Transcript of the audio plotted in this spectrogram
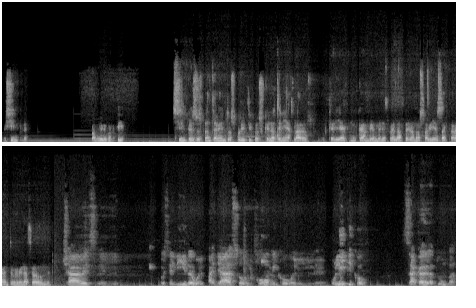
muy simple, cuando yo lo conocí. Simple en sus planteamientos políticos, que no tenía claros. Quería un cambio en Venezuela, pero no sabía exactamente muy bien hacia dónde. Chávez, el, pues el líder o el payaso o el cómico o el eh, político, saca de la tumba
